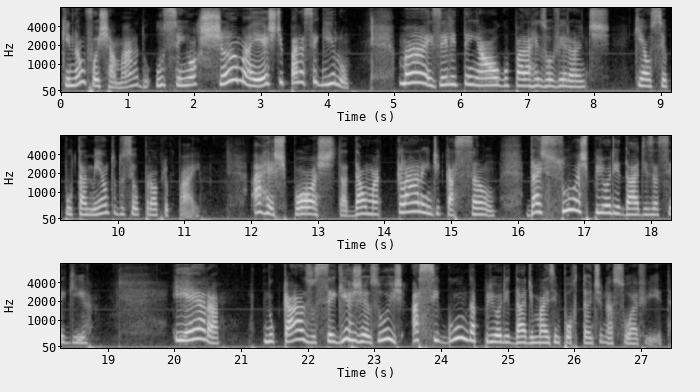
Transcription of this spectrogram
que não foi chamado, o Senhor chama este para segui-lo. Mas ele tem algo para resolver antes, que é o sepultamento do seu próprio pai. A resposta dá uma clara indicação das suas prioridades a seguir E era, no caso, seguir Jesus a segunda prioridade mais importante na sua vida.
